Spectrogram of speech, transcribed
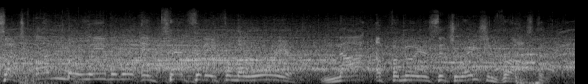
Such unbelievable intensity from the Warrior. Not a familiar situation for Austin.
